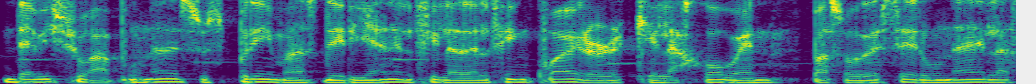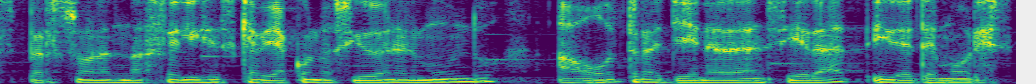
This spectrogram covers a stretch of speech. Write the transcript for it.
Debbie Schwab, una de sus primas, diría en el Philadelphia Inquirer que la joven pasó de ser una de las personas más felices que había conocido en el mundo a otra llena de ansiedad y de temores.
